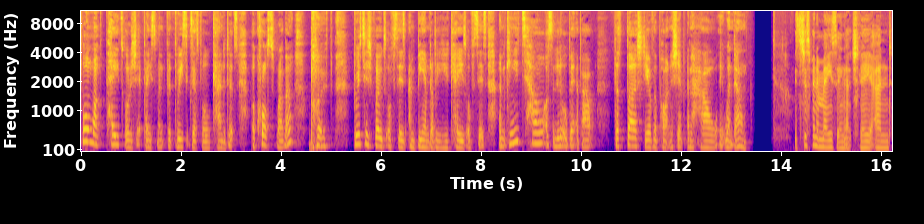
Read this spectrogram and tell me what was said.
four month paid scholarship placement for three successful candidates across rather both British Vogue's offices and BMW UK's offices. Um, can you tell us a little bit about the first year of the partnership and how it went down? It's just been amazing, actually. And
